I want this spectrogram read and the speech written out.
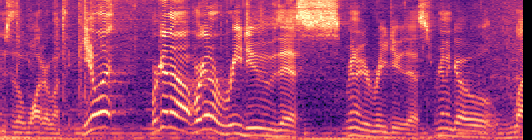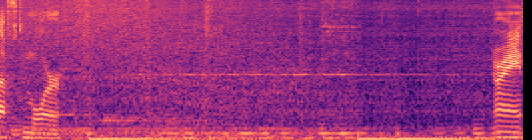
Into the water one thing. You know what? We're gonna we're gonna redo this. We're gonna redo this. We're gonna go left more. All right.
